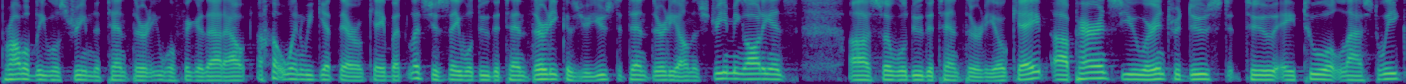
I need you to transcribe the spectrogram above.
Probably we'll stream the 10:30. We'll figure that out when we get there. Okay. But let's just say we'll do the 10:30 because you're used to 10:30 on the streaming audience. Uh, so we'll do the 10:30. Okay. Uh, parents, you were introduced to a tool last week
